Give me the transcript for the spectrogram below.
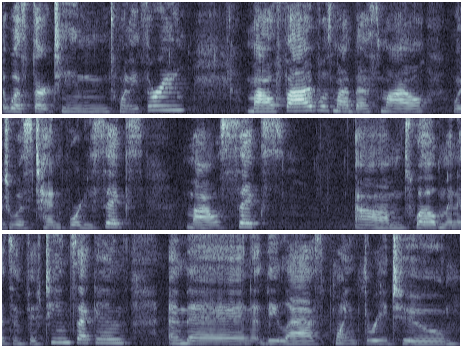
it was 1323. Mile five was my best mile, which was 1046. Mile six, um, 12 minutes and 15 seconds. And then the last 0.32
